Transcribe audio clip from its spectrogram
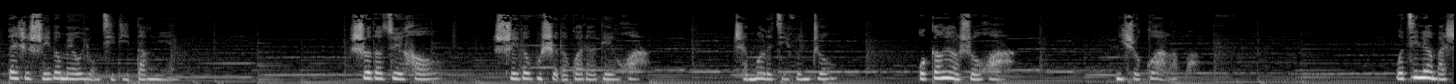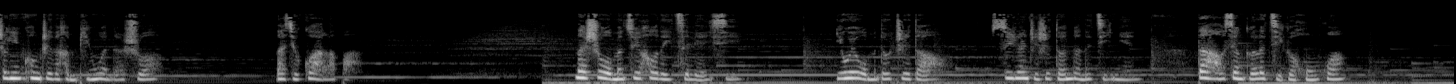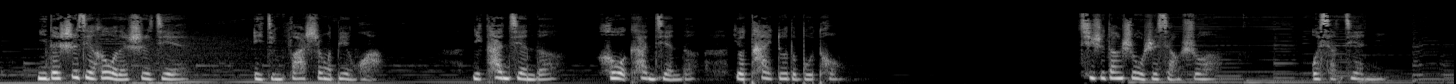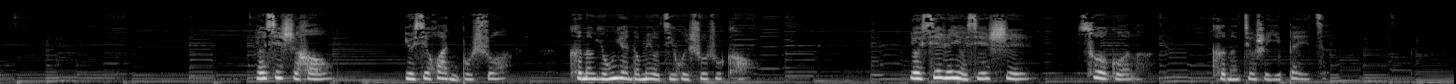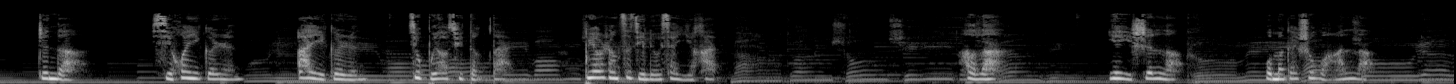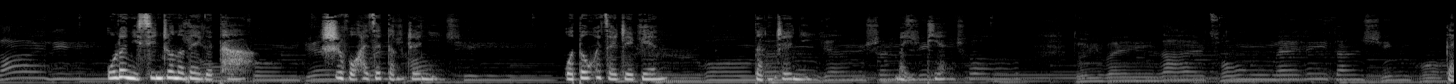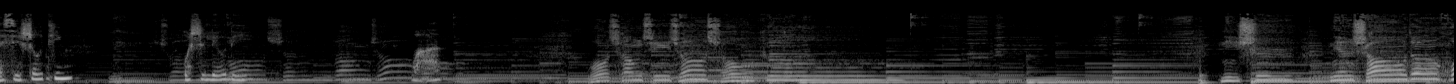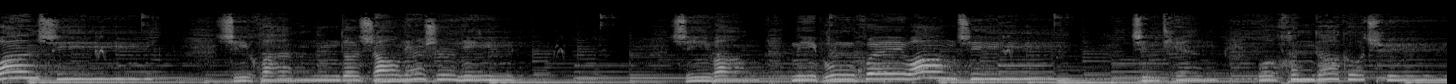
但是谁都没有勇气提当年。说到最后，谁都不舍得挂掉电话，沉默了几分钟。我刚要说话，你说挂了吧。我尽量把声音控制的很平稳的说：“那就挂了吧。”那是我们最后的一次联系，因为我们都知道，虽然只是短短的几年，但好像隔了几个洪荒。你的世界和我的世界，已经发生了变化。你看见的和我看见的有太多的不同。其实当时我是想说，我想见你。有些时候，有些话你不说，可能永远都没有机会说出口。有些人，有些事，错过了，可能就是一辈子。真的。喜欢一个人，爱一个人，就不要去等待，不要让自己留下遗憾。好了，夜已深了，我们该说晚安了。无论你心中的那个他，是否还在等着你，我都会在这边等着你，每一天。感谢收听。我是琉璃，晚安。我唱起这首歌，你是年少的欢喜，喜欢的少年是你，希望你不会忘记今天我哼的歌曲。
